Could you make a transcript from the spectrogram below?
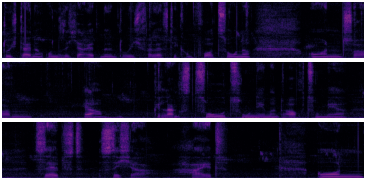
durch deine Unsicherheiten hindurch, verlässt die Komfortzone und ähm, ja, gelangst so zunehmend auch zu mehr Selbstsicherheit. Und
